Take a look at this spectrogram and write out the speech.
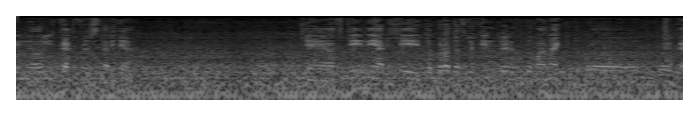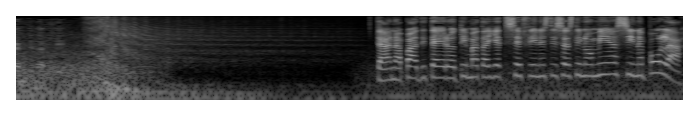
είναι όλοι κάτι φρεσταριά. Και αυτή είναι η αρχή. Το πρώτο αυτοκίνητο είναι το μανάκι το προ... που έκανε την αρχή. Τα αναπάντητα ερωτήματα για τις ευθύνες της αστυνομίας είναι πολλά.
